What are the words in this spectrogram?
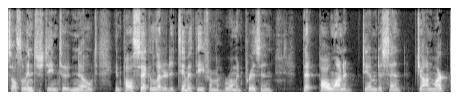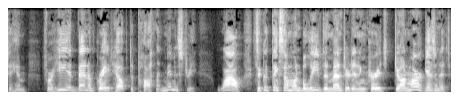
It's also interesting to note in Paul's second letter to Timothy from a Roman prison that Paul wanted Tim to send John Mark to him for he had been of great help to Paul in ministry. Wow, it's a good thing someone believed and mentored and encouraged John Mark, isn't it?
